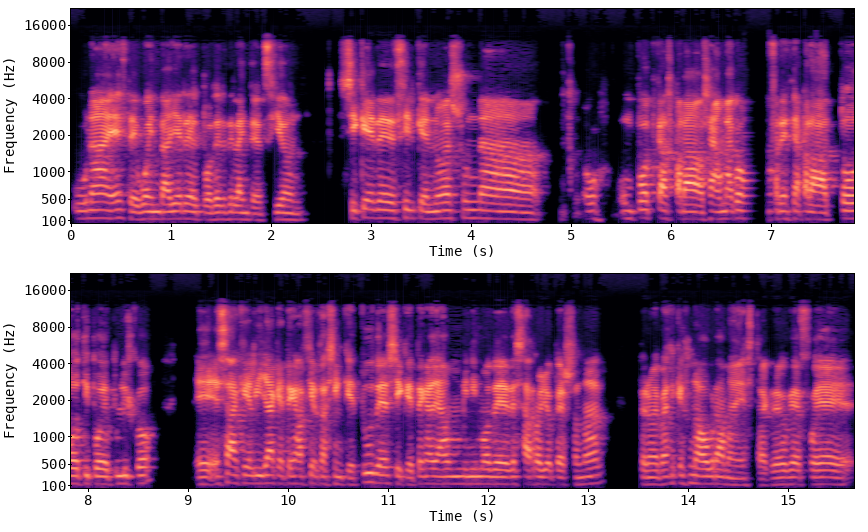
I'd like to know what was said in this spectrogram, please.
Una es de Wayne Dyer, El poder de la intención. Sí que he de decir que no es una, un podcast para, o sea, una conferencia para todo tipo de público. Eh, es aquel ya que tenga ciertas inquietudes y que tenga ya un mínimo de desarrollo personal, pero me parece que es una obra maestra. Creo que fue eh,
